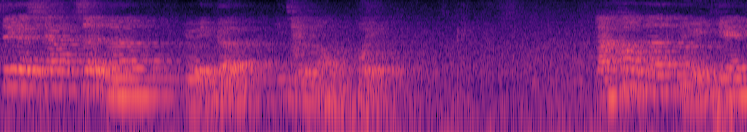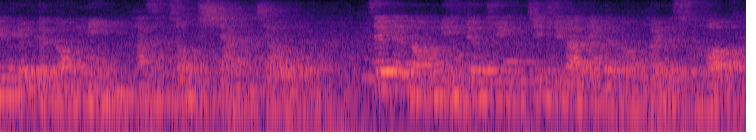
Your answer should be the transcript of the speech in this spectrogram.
这个乡镇呢有一个一间。农会，然后呢，有一天有一个农民，他是种香蕉的。这个农民就去进去到这个农会的时候，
